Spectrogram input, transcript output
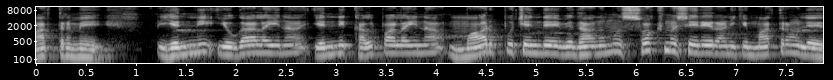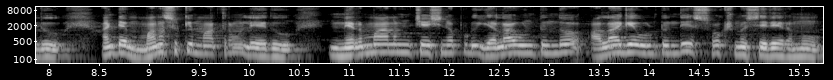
మాత్రమే. ఎన్ని యుగాలైనా ఎన్ని కల్పాలైనా మార్పు చెందే విధానము సూక్ష్మ శరీరానికి మాత్రం లేదు. అంటే మనసుకి మాత్రం లేదు. నిర్మాణం చేసినప్పుడు ఎలా ఉంటుందో అలాగే ఉంటుంది సూక్ష్మ శరీరము.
